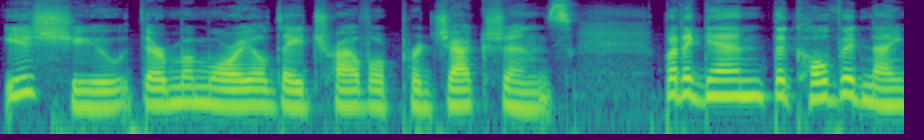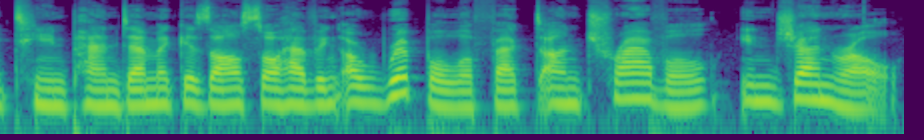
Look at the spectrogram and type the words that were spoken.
issue their Memorial Day travel projections. But again, the COVID 19 pandemic is also having a ripple effect on travel in general.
